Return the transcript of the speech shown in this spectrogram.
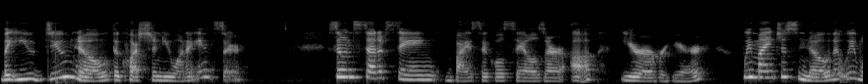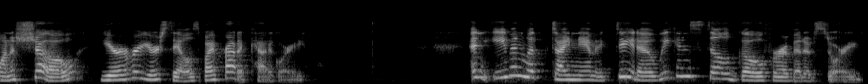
but you do know the question you want to answer. So instead of saying bicycle sales are up year over year, we might just know that we want to show year over year sales by product category. And even with dynamic data, we can still go for a bit of story.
